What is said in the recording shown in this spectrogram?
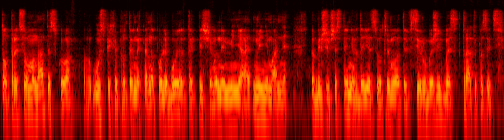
то при цьому натиску успіхи противника на полі бою тактичні вони міня- мінімальні. По більшій частині вдається утримувати всі рубежі без втрати позицій.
